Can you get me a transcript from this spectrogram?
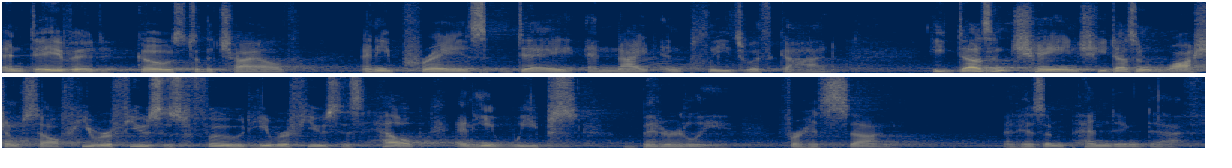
and David goes to the child and he prays day and night and pleads with God. He doesn't change. He doesn't wash himself. He refuses food. He refuses help. And he weeps bitterly for his son and his impending death.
